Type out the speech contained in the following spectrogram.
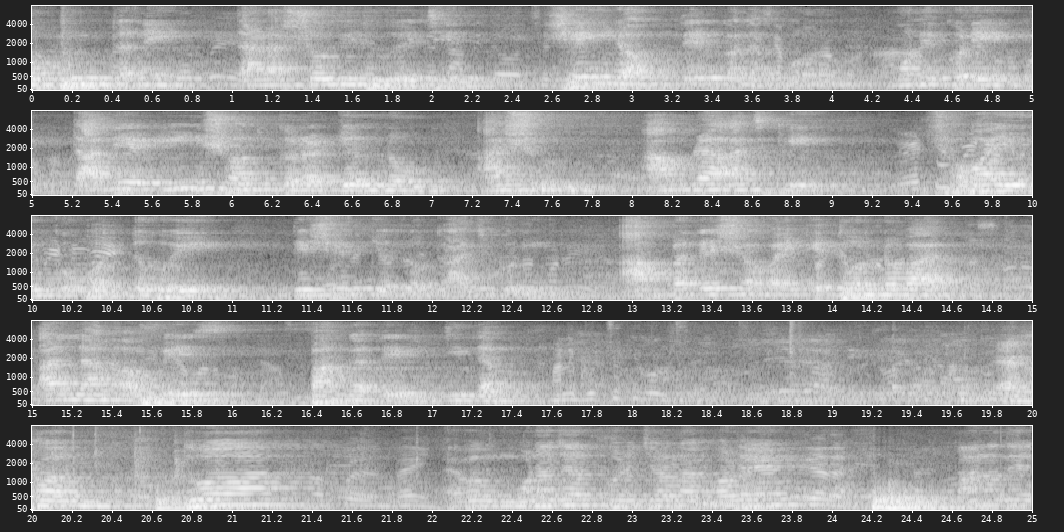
অভ্যুত্থানে তারা শহীদ হয়েছে। সেই রক্তের কথা মনে করে তাদের ঋণ শোধ করার জন্য আসুন, আমরা আজকে সবাই ঐক্যবদ্ধ হয়ে দেশের জন্য কাজ করি। আপনাদের সবাইকে ধন্যবাদ। আল্লাহ হাফেজ বাংলাদেশ জিন্দাবাদ এখন দোয়া এবং মোনাজাত পরিচালনা করেন বাংলাদেশ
